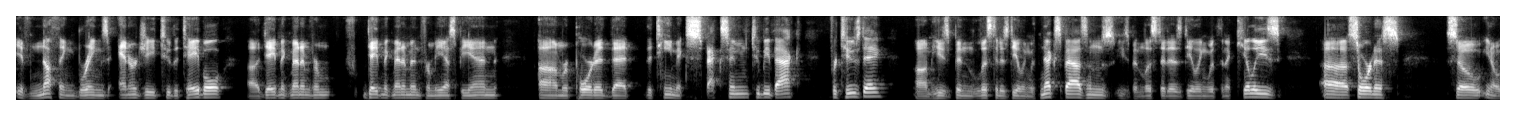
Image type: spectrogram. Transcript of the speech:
if nothing, brings energy to the table. Uh, Dave McMenamin from Dave McMenamin from ESPN um, reported that the team expects him to be back for Tuesday. Um, he's been listed as dealing with neck spasms. He's been listed as dealing with an Achilles uh, soreness. So, you know,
